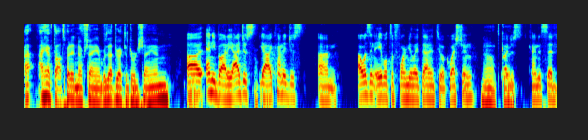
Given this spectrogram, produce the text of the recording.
I, I have thoughts, but I didn't know if Cheyenne was that directed towards Cheyenne. Uh, anybody. I just okay. yeah, I kind of just um, I wasn't able to formulate that into a question. No, it's good. I just kind of said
